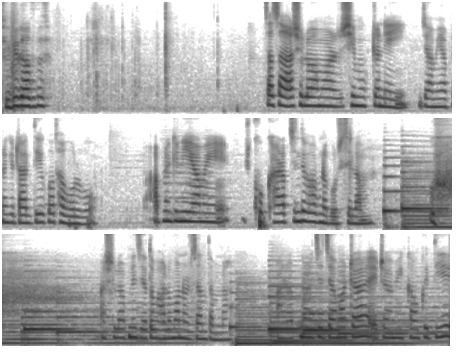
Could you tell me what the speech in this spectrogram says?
সিডি দেখা যাচ্ছে চাচা আসলে আমার সে মুখটা নেই যে আমি আপনাকে ডাক দিয়ে কথা বলব। আপনাকে নিয়ে আমি খুব খারাপ চিন্তা ভাবনা করছিলাম আসলে আপনি যে এত ভালো মানুষ জানতাম না। আর আপনার যে জামাটা, এটা আমি কাউকে দিয়ে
